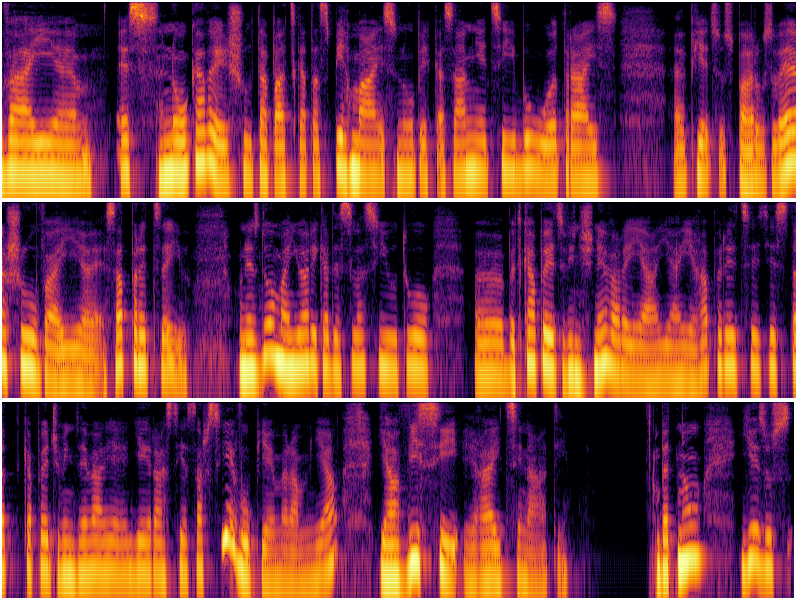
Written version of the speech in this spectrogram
vai um, es nokavēšu, tāpēc, ka tas pirmais nopirka samniecību, otrais uh, piecus pārus vēršu, vai uh, es aprecēju. Un es domāju arī, kad es lasīju to, uh, bet kāpēc viņš nevarēja, ja ir apprecēties, tad kāpēc viņš nevarēja ierasties ar sievu, piemēram, ja, ja visi ir aicināti. Bet, nu, Jēzus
